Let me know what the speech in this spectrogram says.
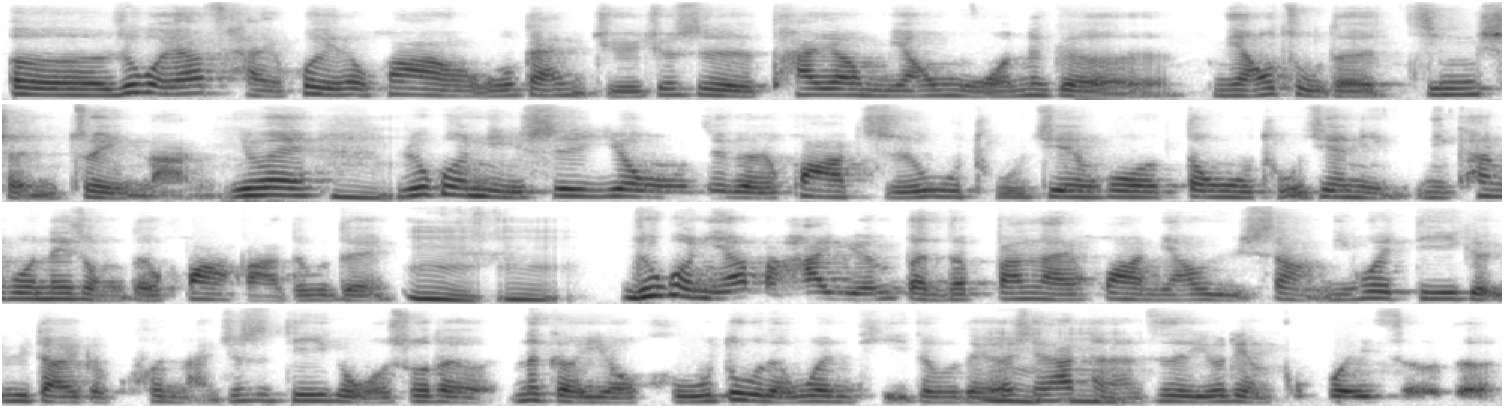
呃，如果要彩绘的话，我感觉就是它要描摹那个鸟主的精神最难，因为如果你是用这个画植物图鉴或动物图鉴，你你看过那种的画法，对不对？嗯嗯。如果你要把它原本的搬来画鸟语上，你会第一个遇到一个困难，就是第一个我说的那个有弧度的问题，对不对？而且它可能是有点不规则的。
